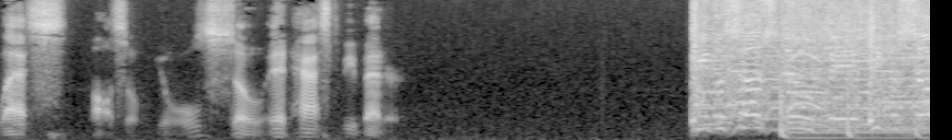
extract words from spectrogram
less fossil fuels, so it has to be better. People so stupid, people so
